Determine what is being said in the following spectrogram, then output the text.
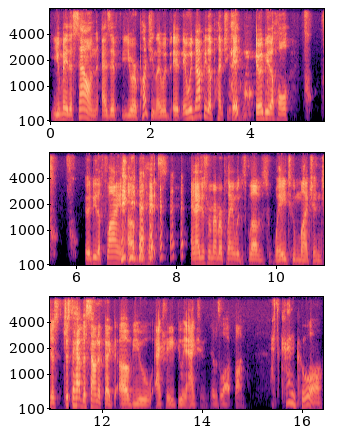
you made a sound as if you were punching. It would it, it would not be the punch hit. It would be the whole it would be the flying of the hits. and I just remember playing with these gloves way too much, and just just to have the sound effect of you actually doing action, it was a lot of fun. That's kind of cool.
